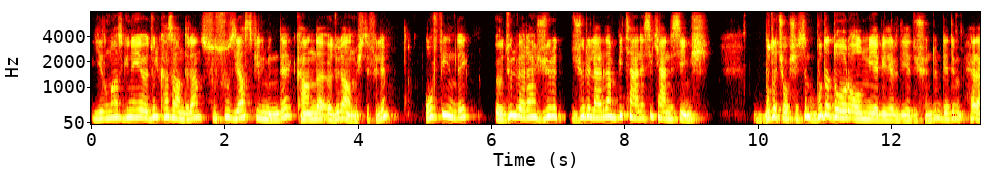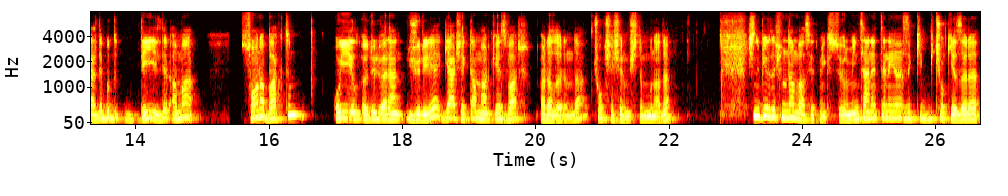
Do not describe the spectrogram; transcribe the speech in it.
Yılmaz Güney'e ödül kazandıran Susuz Yaz filminde Cannes'da ödül almıştı film. O filmde ödül veren jüri, jürilerden bir tanesi kendisiymiş. Bu da çok şaşırdım. Bu da doğru olmayabilir diye düşündüm. Dedim herhalde bu değildir ama sonra baktım o yıl ödül veren jüriye gerçekten Marquez var aralarında. Çok şaşırmıştım buna da. Şimdi bir de şundan bahsetmek istiyorum. İnternette ne yazık ki birçok yazara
